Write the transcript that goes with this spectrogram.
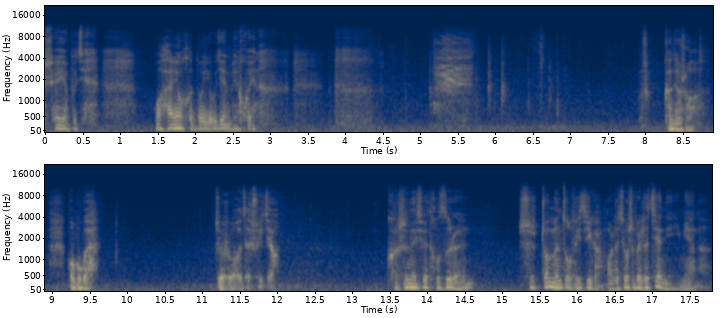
谁也不见，我还有很多邮件没回呢。康教授，我不管，就是我在睡觉。可是那些投资人，是专门坐飞机赶过来，就是为了见你一面的。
